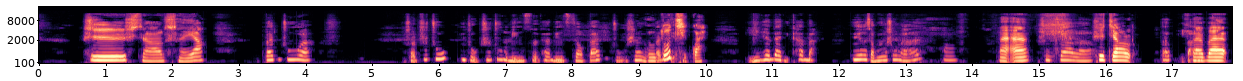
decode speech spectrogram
是小谁呀？斑猪啊，小蜘蛛，一种蜘蛛的名字，它的名字叫斑猪，身上有斑点。有多奇怪？明天带你看吧。今天和小朋友说晚安。嗯，晚安。睡觉了。睡觉了。拜拜拜。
